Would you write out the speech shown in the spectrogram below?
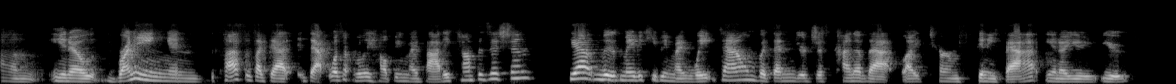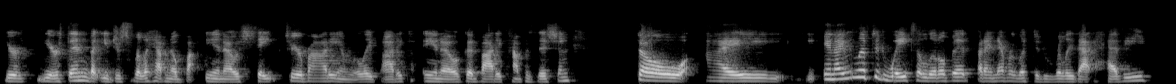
um, you know, running and the classes like that, that wasn't really helping my body composition yeah, it was maybe keeping my weight down, but then you're just kind of that like term skinny fat. You know, you you you're you're thin, but you just really have no you know shape to your body and really body you know good body composition. So I and I lifted weights a little bit, but I never lifted really that heavy.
